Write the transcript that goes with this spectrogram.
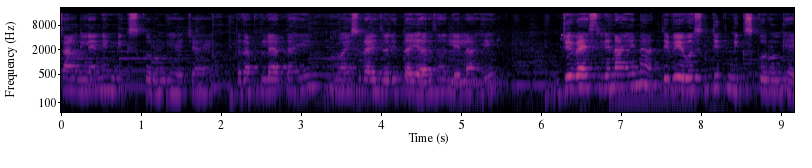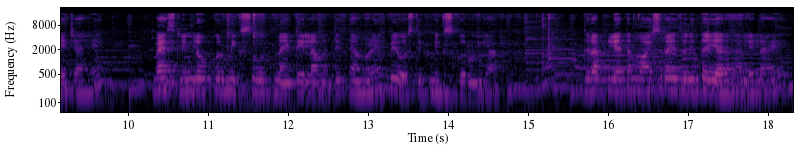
चांगल्याने मिक्स करून घ्यायचे आहे. तर आपल्या आता हे मॉइश्चरायझरही तयार झालेलं आहे. जे वॅसलिन आहे ना ते व्यवस्थित मिक्स करून घ्यायचे आहे. वॅसलिन लवकर मिक्स होत नाही तेलामध्ये त्यामुळे व्यवस्थित मिक्स करून घ्या. तर आपली आता मॉइश्चरायझरही तयार झालेला आहे.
